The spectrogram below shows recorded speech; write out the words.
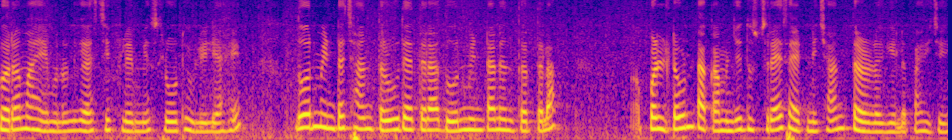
गरम आहे म्हणून गॅसची फ्लेम मी स्लो ठेवलेली आहे. दोन मिनटं छान तळू द्या त्याला. दोन मिनटानंतर त्याला पलटवून टाका. म्हणजे दुसऱ्या साईडने छान तळलं गेलं पाहिजे.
